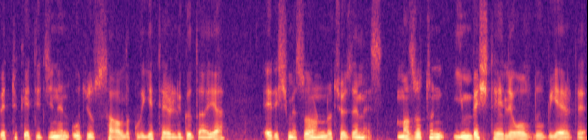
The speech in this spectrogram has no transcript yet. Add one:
ve tüketicinin ucuz, sağlıklı, yeterli gıdaya erişme sorununu çözemez. Mazotun 25 TL olduğu bir yerde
